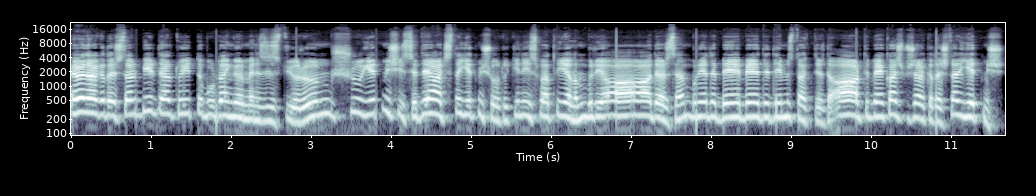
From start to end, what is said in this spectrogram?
Evet arkadaşlar bir deltoid de buradan görmenizi istiyorum. Şu 70 ise D açısı da 70 olduk. Yine ispatlayalım. Buraya A A dersem buraya da B B dediğimiz takdirde A artı B kaçmış arkadaşlar? 70.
